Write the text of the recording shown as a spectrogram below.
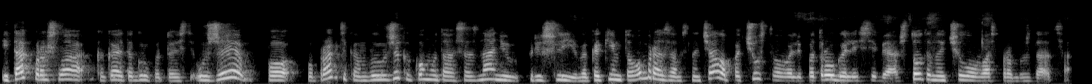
И так прошла какая-то группа. То есть уже по, по практикам вы уже к какому-то осознанию пришли. Вы каким-то образом сначала почувствовали, потрогали себя. Что-то начало у вас пробуждаться.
